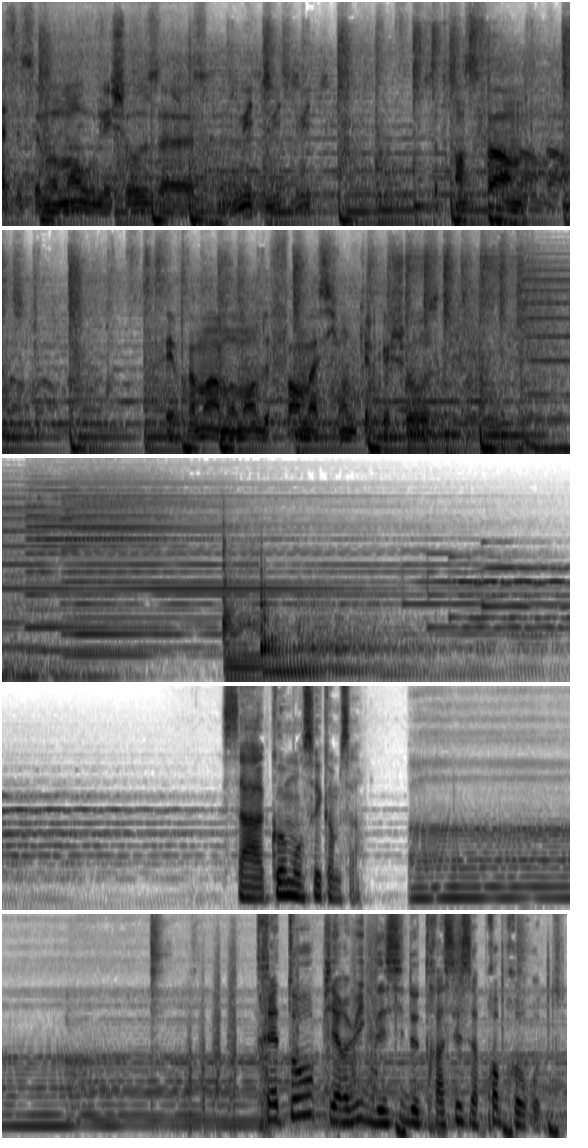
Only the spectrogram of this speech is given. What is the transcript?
C'est ce moment où les choses euh, se mutent, se transforment. C'est vraiment un moment de formation de quelque chose. Ça a commencé comme ça. Très tôt, Pierre Huyghe décide de tracer sa propre route.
